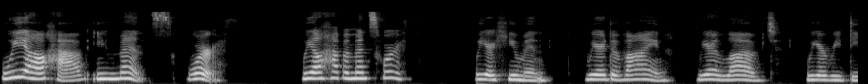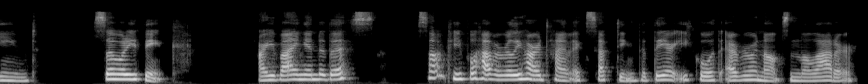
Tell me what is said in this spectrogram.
We all have immense worth. We all have immense worth. We are human. We are divine. We are loved. We are redeemed. So, what do you think? Are you buying into this? Some people have a really hard time accepting that they are equal with everyone else in the ladder.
